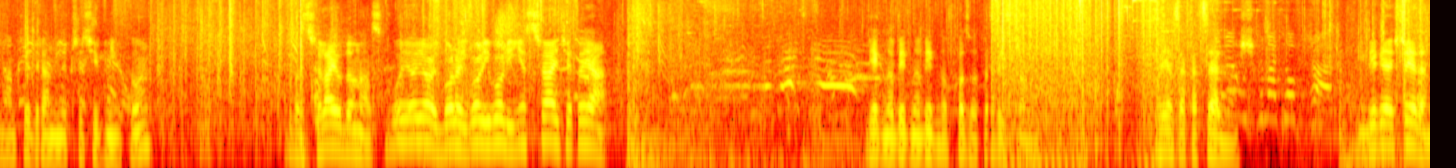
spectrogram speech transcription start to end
Mam cię, dranny przeciwniku. Chyba strzelają do nas. Ojojoj, bolej, boli, boli, nie strzelajcie, to ja. Biegną, biegną, biegną, wchodzą od prawej strony. O ja jaka celność. I biega jeszcze jeden.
